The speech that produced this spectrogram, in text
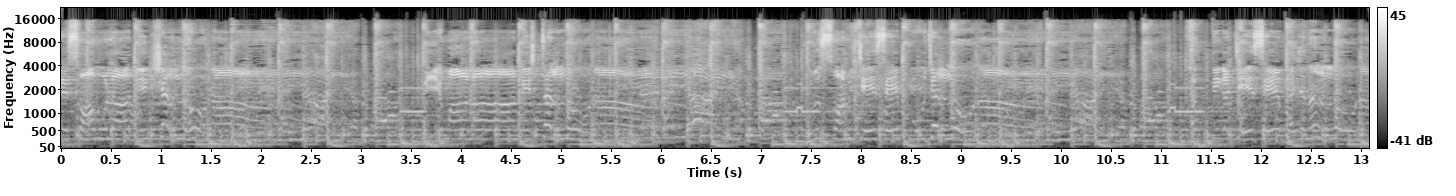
పుణ్య స్వాముల దీక్షల్లోనా? నియమాల నిష్టల్లోనా? గురుస్వామి చేసే పూజల్లోనా? భక్తిగా చేసే భజనల్లోనా?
